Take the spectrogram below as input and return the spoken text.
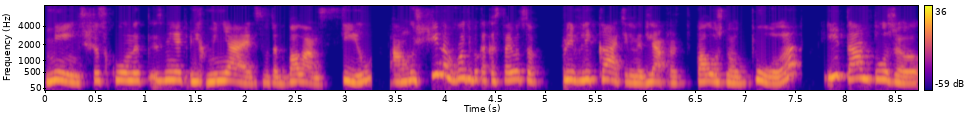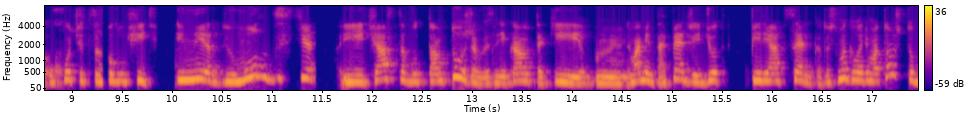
меньше склонны изменять, у них меняется вот этот баланс сил, а мужчинам вроде бы как остается привлекательный для противоположного пола, и там тоже хочется получить энергию молодости, и часто вот там тоже возникают такие моменты. Опять же, идет переоценка. То есть мы говорим о том, что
